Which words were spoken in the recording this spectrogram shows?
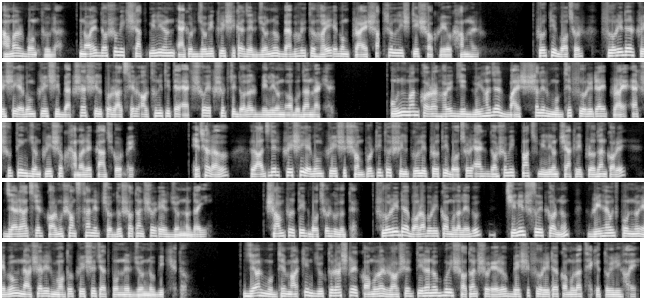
আমার বন্ধুরা, নয় দশমিক সাত মিলিয়ন একর জমি কৃষিকাজের জন্য ব্যবহৃত হয় এবং প্রায় সাতচল্লিশটি সক্রিয় খামার। প্রতি বছর, ফ্লোরিডার কৃষি এবং কৃষি ব্যবসা শিল্প রাজ্যের অর্থনীতিতে একশো একষট্টি ডলার বিলিয়ন অবদান রাখে। অনুমান করা হয় যে দুই হাজার বাইশ সালের মধ্যে ফ্লোরিডায় প্রায় একশো তিন জন কৃষক খামারে কাজ করবে। এছাড়াও, রাজ্যের কৃষি এবং কৃষি সম্পর্কিত শিল্পগুলি প্রতি বছর এক দশমিক পাঁচ মিলিয়ন চাকরি প্রদান করে যা রাজ্যের কর্মসংস্থানের চোদ্দ শতাংশ এর জন্য দায়ী। সাম্প্রতিক বছরগুলোতে, ফ্লোরিডা বরাবরই কমলা লেবু, চিনির সুইটকর্ন গ্রিনহাউস পণ্য এবং নার্সারির মতো কৃষিজাত পণ্যের জন্য বিখ্যাত। যার মধ্যে মার্কিন যুক্তরাষ্ট্রে কমলার রসের তিরানব্বই শতাংশ এরও বেশি ফ্লোরিডা কমলা থেকে তৈরি হয়।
